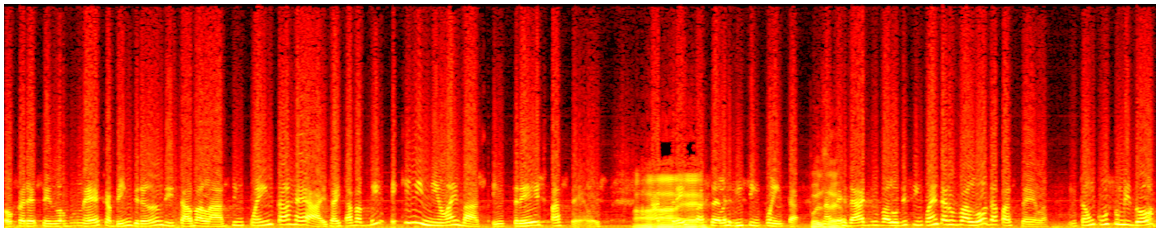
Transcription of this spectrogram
oferecendo uma boneca bem grande e estava lá 50 reais. Aí estava bem pequenininho lá embaixo, em três parcelas. Ah, três é. parcelas de 50. Pois Na é. verdade, o valor de 50 era o valor da parcela. Então o consumidor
